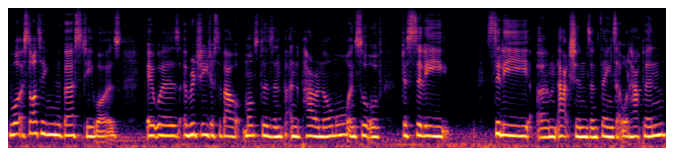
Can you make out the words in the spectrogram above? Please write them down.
what starting university was, it was originally just about monsters and, and the paranormal and sort of just silly, silly um, actions and things that would happen.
